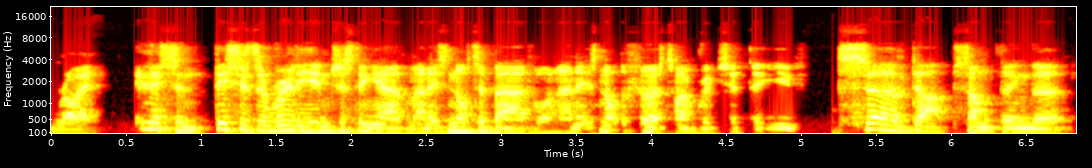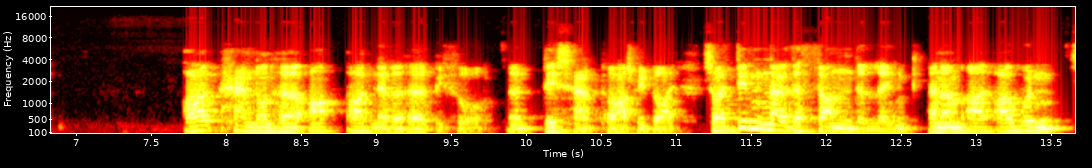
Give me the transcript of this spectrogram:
Right. Listen, this is a really interesting album, and it's not a bad one. And it's not the first time, Richard, that you've served up something that hand on her, I, have never heard before, and this had passed me by. So I didn't know the Thunder link, and I, I wouldn't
